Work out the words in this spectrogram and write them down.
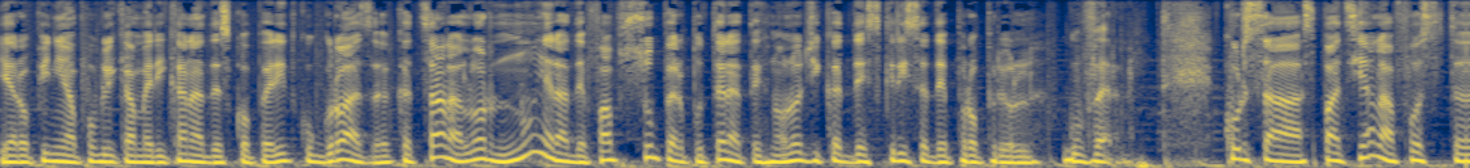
iar opinia publică americană a descoperit cu groază că țara lor nu era de fapt superputerea tehnologică descrisă de propriul guvern. Cursa spațială a fost uh,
